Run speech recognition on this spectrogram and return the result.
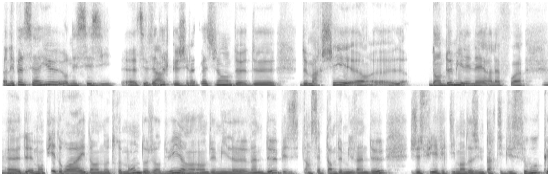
on n'est pas sérieux, on est saisi. Euh, c'est-à-dire que j'ai l'impression de, de, de marcher euh, dans deux millénaires à la fois. Mmh. Euh, de, mon pied droit est dans notre monde d'aujourd'hui, en, 2022, en septembre 2022. Je suis effectivement dans une partie du souk.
